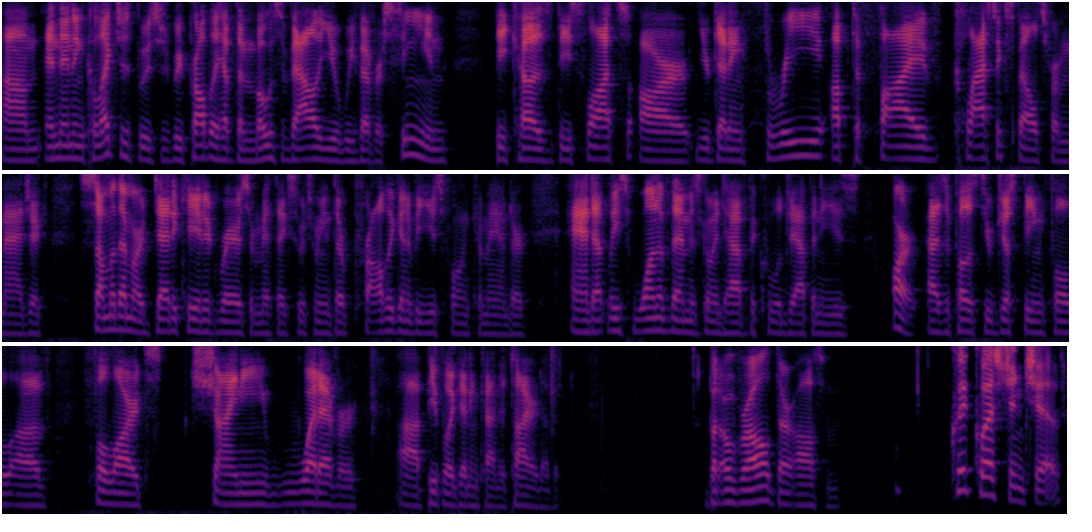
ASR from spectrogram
Um, and then in collector's boosters, we probably have the most value we've ever seen because these slots are you're getting three up to five classic spells from Magic. Some of them are dedicated rares or mythics, which means they're probably going to be useful in Commander. And at least one of them is going to have the cool Japanese art, as opposed to just being full of full arts, shiny, whatever. Uh, people are getting kind of tired of it. But overall, they're awesome. quick question, Chev.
